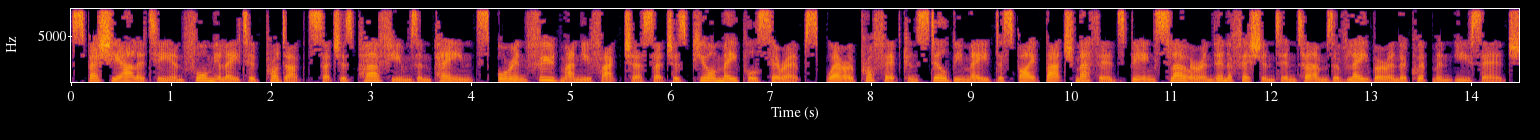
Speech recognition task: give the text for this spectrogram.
specialty and formulated products such as perfumes and paints, or in food manufacture such as pure maple syrups, where a profit can still be made despite batch methods being slower and inefficient in terms of labor and equipment usage.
